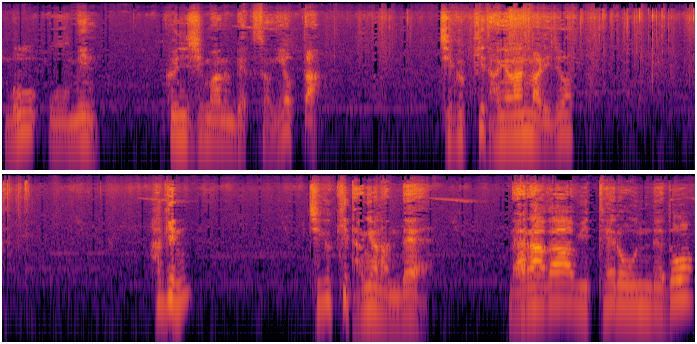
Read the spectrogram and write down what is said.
무우민 근심하는 백성이 없다. 지극히 당연한 말이죠. 하긴 지극히 당연한데 나라가 위태로운데도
